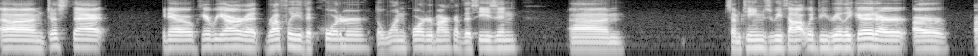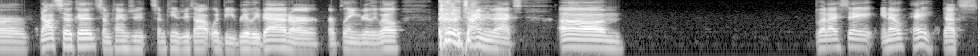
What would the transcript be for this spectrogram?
Um, just that, you know, here we are at roughly the quarter, the one quarter mark of the season. Um, some teams we thought would be really good are are are not so good. Sometimes we some teams we thought would be really bad are are playing really well. Diamondbacks. Um but I say, you know, hey, that's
